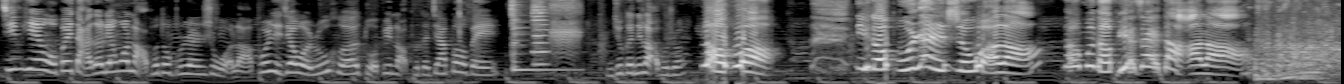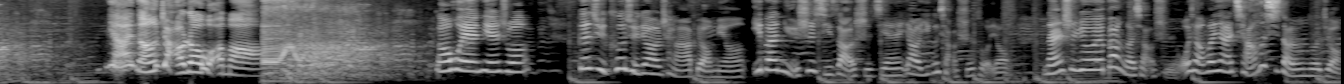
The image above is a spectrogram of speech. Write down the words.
今天我被打的连我老婆都不认识我了。波姐教我如何躲避老婆的家暴呗？你就跟你老婆说，老婆，你都不认识我了，能不能别再打了？你还能找着我吗？高慧艳天说：“根据科学调查表明，一般女士洗澡时间要一个小时左右，男士约为半个小时。我想问一下，强子洗澡用多久？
